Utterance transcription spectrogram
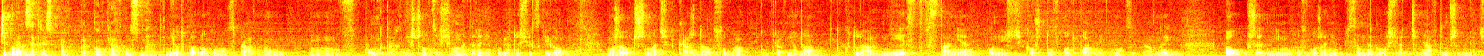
czy porad z zakresu praw, praw, konsumenta. Nieodpłatną pomoc prawną mm, w punktach mieszczących się na terenie powiatu świeckiego może otrzymać każda osoba uprawniona, która nie jest w stanie ponieść kosztów odpłatnej pomocy prawnej po uprzednim złożeniu pisemnego oświadczenia w tym przedmiocie.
